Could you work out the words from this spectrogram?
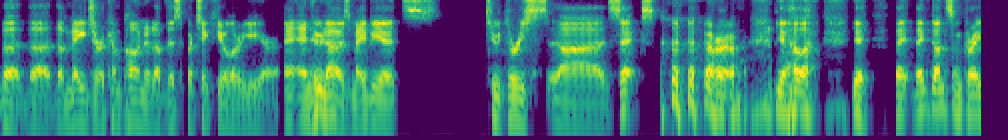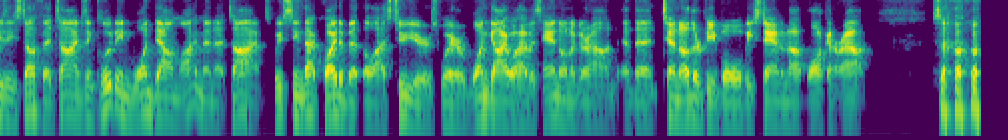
the the the major component of this particular year. And, and who knows, maybe it's two three uh, six or yeah, like yeah, they they've done some crazy stuff at times, including one down lineman at times. We've seen that quite a bit the last two years, where one guy will have his hand on the ground and then ten other people will be standing up, walking around. So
